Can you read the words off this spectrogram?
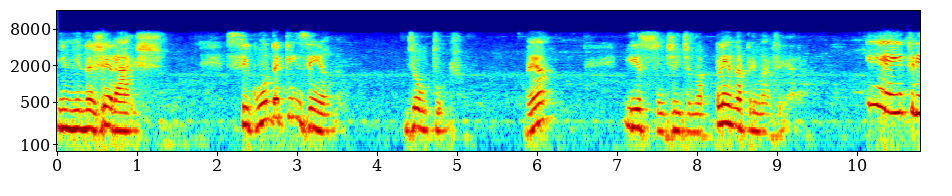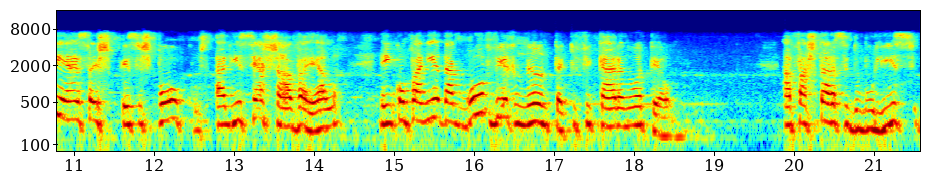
em Minas Gerais segunda quinzena de outubro, né? Isso de, de uma plena primavera. E entre essas, esses poucos, ali se achava ela, em companhia da governanta que ficara no hotel. Afastara-se do bulício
